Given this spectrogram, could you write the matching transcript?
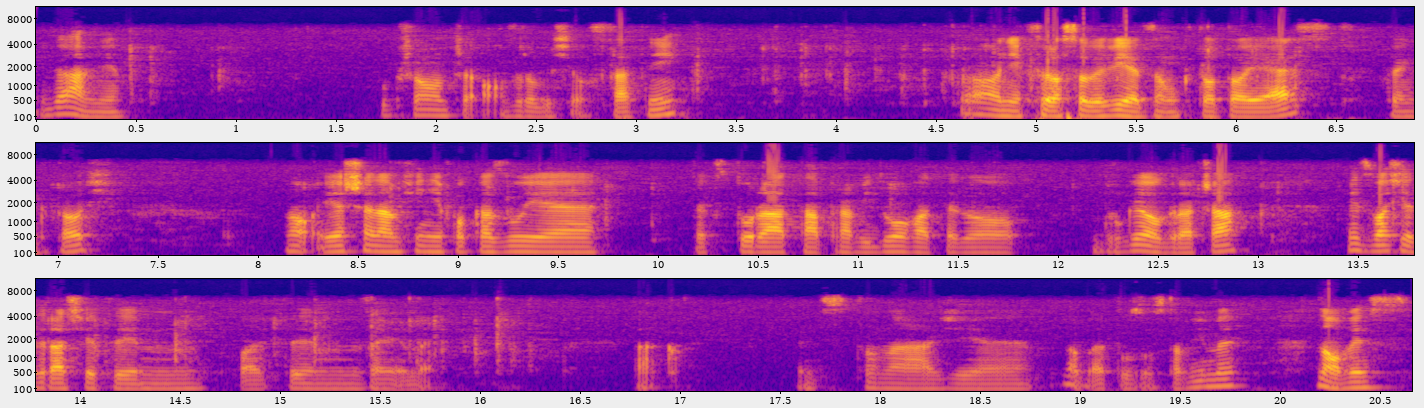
Idealnie. Tu przełączę, o, zrobi się ostatni. No, niektóre osoby wiedzą, kto to jest, ten ktoś. No, jeszcze nam się nie pokazuje tekstura ta prawidłowa tego drugiego gracza, więc właśnie teraz się tym, tym zajmiemy. Tak, więc to na razie, dobra, tu zostawimy. No, więc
